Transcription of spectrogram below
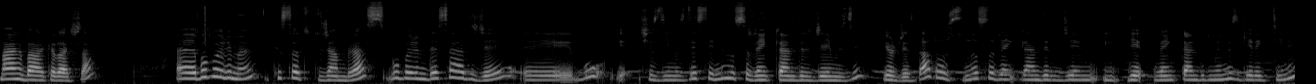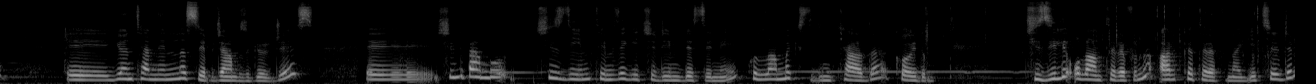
Merhaba arkadaşlar. Ee, bu bölümü kısa tutacağım biraz. Bu bölümde sadece e, bu çizdiğimiz deseni nasıl renklendireceğimizi göreceğiz. Daha doğrusu nasıl renklendireceğim, de- renklendirmemiz gerektiğini, e, yöntemlerini nasıl yapacağımızı göreceğiz. E, şimdi ben bu çizdiğim, temize geçirdiğim deseni kullanmak istediğim kağıda koydum. Çizili olan tarafını arka tarafına getirdim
